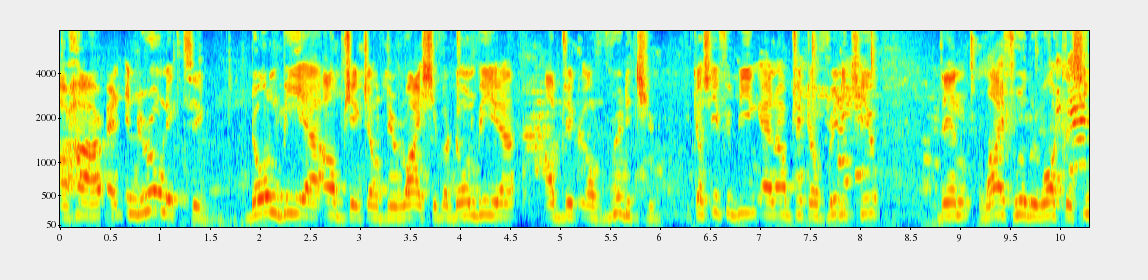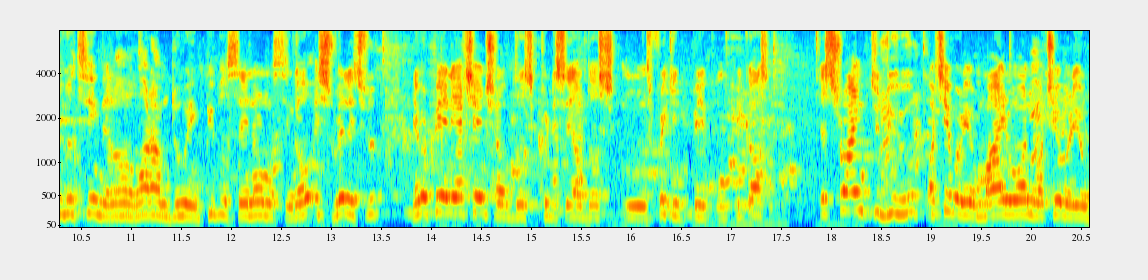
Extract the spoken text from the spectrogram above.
or her an ironic thing don't be an object of derisive or don't be an object of ridicule. Because if you're being an object of ridicule then life will be worthless. You will think that oh what i'm doing. People say normal thing oh it's really true. Never pay any attention of those criticism of those um, freaking people. Because just trying to do whatever your mind want whatever your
